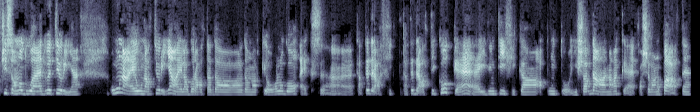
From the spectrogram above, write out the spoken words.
ci sono due, due teorie una è una teoria elaborata da, da un archeologo ex eh, cattedratico che identifica appunto gli Shardana che facevano parte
